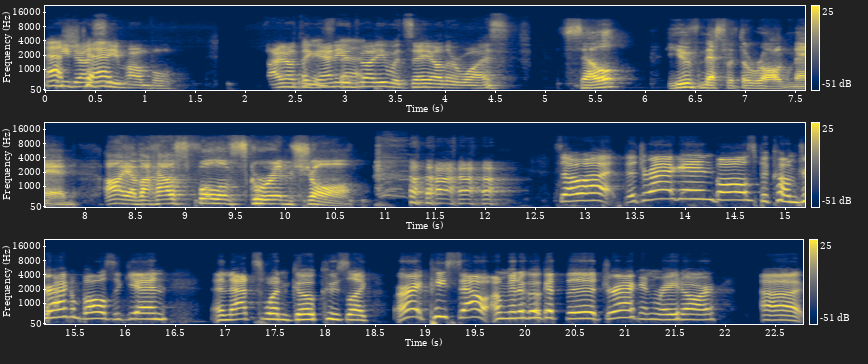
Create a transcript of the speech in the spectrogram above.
He does seem humble. I don't think is that? anybody would say otherwise. Cell, you've messed with the wrong man. I have a house full of scrimshaw. So uh the Dragon Balls become Dragon Balls again, and that's when Goku's like, "All right, peace out. I'm gonna go get the Dragon Radar. Uh,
